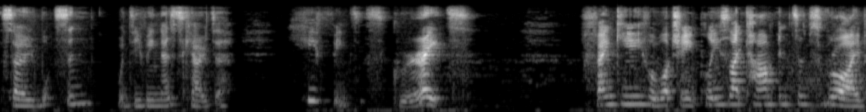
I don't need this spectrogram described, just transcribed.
So Watson, what do you think of this character? He thinks it's great. Thank you for watching. Please like, comment, and subscribe.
